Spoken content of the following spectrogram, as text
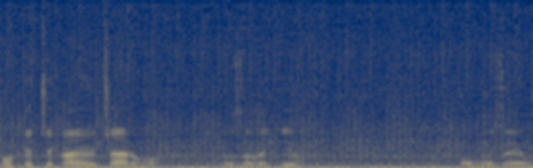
поки чекаю чергу, то залетів, повозив.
